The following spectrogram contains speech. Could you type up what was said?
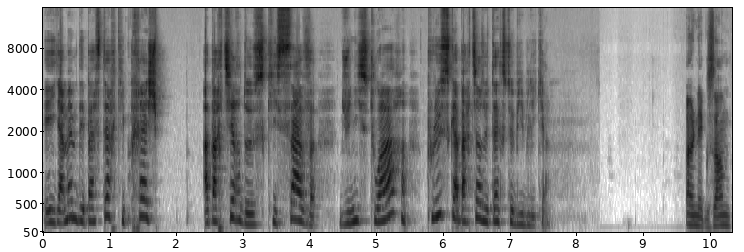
Et il y a même des pasteurs qui prêchent à partir de ce qu'ils savent d'une histoire plus qu'à partir du texte biblique. Un exemple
